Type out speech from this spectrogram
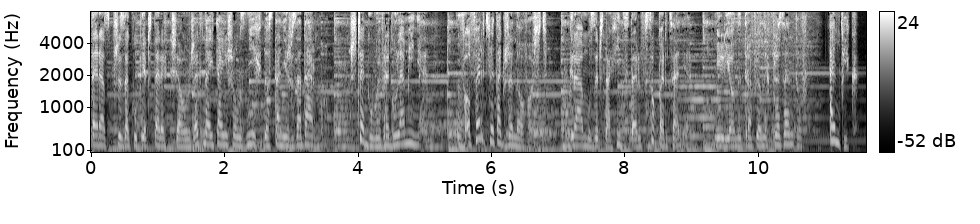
Teraz przy zakupie czterech książek najtańszą z nich dostaniesz za darmo. Szczegóły w regulaminie. W ofercie także nowość. Gra muzyczna Hitster w supercenie. Miliony trafionych prezentów. Empik.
